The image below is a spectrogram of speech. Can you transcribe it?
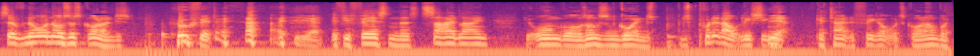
so if no one knows what's going on, just hoof it. yeah, if you're facing the sideline, your own goal, as long as it's going, just just put it out. At least you can Yeah. get time to figure out what's going on. But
